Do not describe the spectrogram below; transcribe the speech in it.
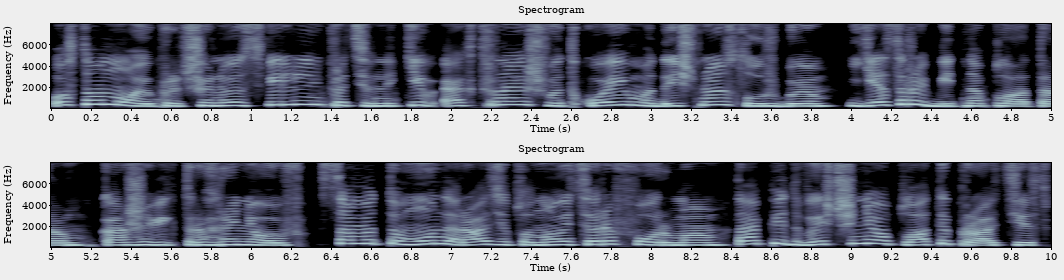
Основною причиною звільнень працівників екстреної швидкої медичної служби є заробітна плата, каже Віктор Гриньов. Саме тому наразі планується реформа та підвищення оплати праці з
